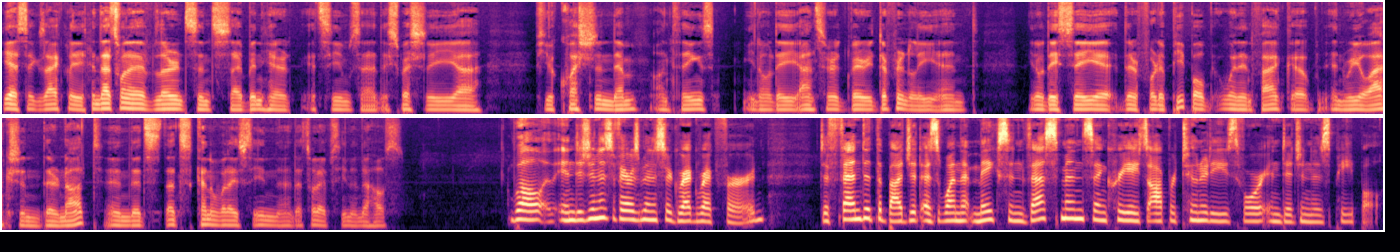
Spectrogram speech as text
Yes, exactly. And that's what I've learned since I've been here. It seems that especially uh, if you question them on things, you know, they answer it very differently. And, you know, they say uh, they're for the people when in fact, uh, in real action, they're not. And that's, that's kind of what I've seen. Uh, that's what I've seen in the House. Well, Indigenous Affairs Minister Greg Rickford defended the budget as one that makes investments and creates opportunities for Indigenous people.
